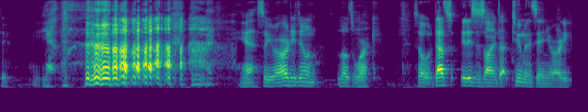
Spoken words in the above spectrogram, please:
Two. Yeah. yeah. So you're already doing loads of work. So that's it is designed that two minutes in you're already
